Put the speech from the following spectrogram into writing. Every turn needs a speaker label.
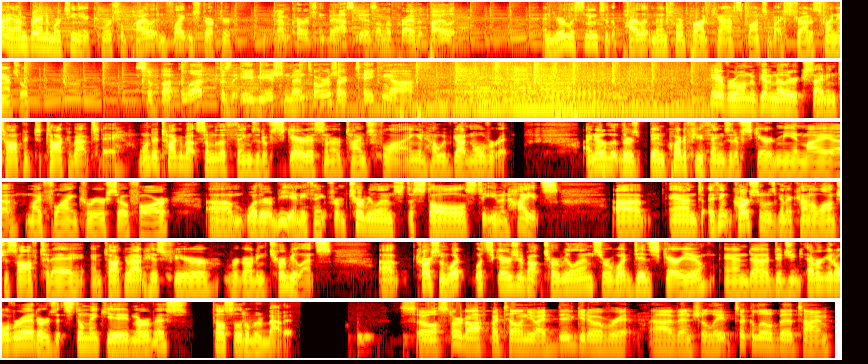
Speaker 1: Hi, I'm Brandon Martini, a commercial pilot and flight instructor.
Speaker 2: And I'm Carson Vasquez. I'm a private pilot.
Speaker 1: And you're listening to the Pilot Mentor Podcast, sponsored by Stratus Financial.
Speaker 2: So buckle up because the aviation mentors are taking off.
Speaker 1: Hey everyone, we've got another exciting topic to talk about today. I want to talk about some of the things that have scared us in our times flying and how we've gotten over it. I know that there's been quite a few things that have scared me in my uh, my flying career so far, um, whether it be anything from turbulence to stalls to even heights. Uh, and I think Carson was going to kind of launch us off today and talk about his fear regarding turbulence. Uh, Carson, what what scares you about turbulence, or what did scare you? And uh, did you ever get over it, or does it still make you nervous? Tell us a little bit about it.
Speaker 2: So I'll start off by telling you I did get over it uh, eventually. It took a little bit of time.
